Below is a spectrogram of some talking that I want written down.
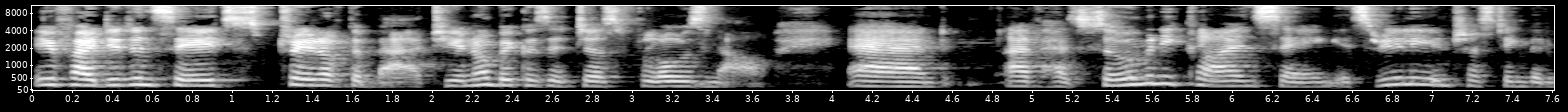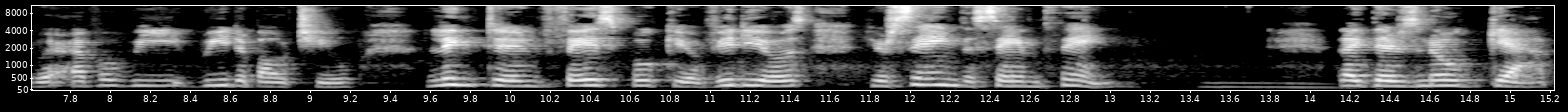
if I didn't say it straight off the bat, you know, because it just flows now. And I've had so many clients saying it's really interesting that wherever we read about you, LinkedIn, Facebook, your videos, you're saying the same thing. Like there's no gap.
